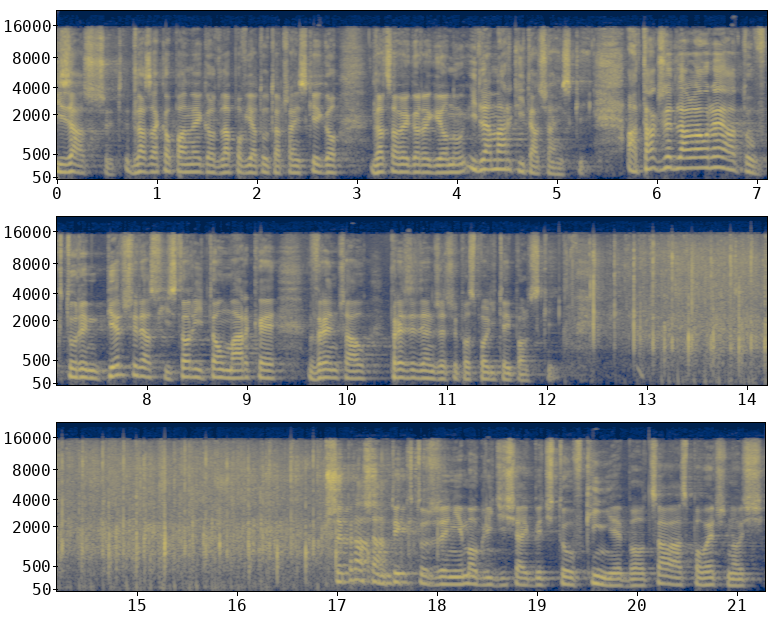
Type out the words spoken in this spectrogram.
i zaszczyt dla Zakopanego, dla powiatu taczańskiego, dla całego regionu i dla marki taczańskiej, a także dla laureatów, którym pierwszy raz w historii tą markę wręczał prezydent Rzeczypospolitej Polskiej. Przepraszam tych, którzy nie mogli dzisiaj być tu w kinie, bo cała społeczność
